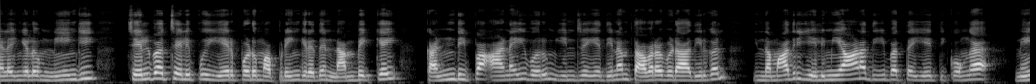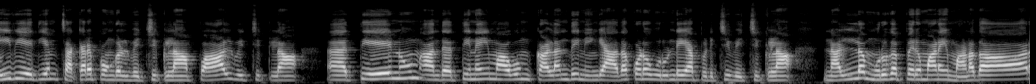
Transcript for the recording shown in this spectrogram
நிலைகளும் நீங்கி செல்வச் செழிப்பு ஏற்படும் அப்படிங்கிறது நம்பிக்கை. கண்டிப்பாக அனைவரும் இன்றைய தினம் தவற விடாதீர்கள் இந்த மாதிரி எளிமையான தீபத்தை ஏற்றிக்கோங்க நெய்வேத்தியம் சக்கரை பொங்கல் வச்சுக்கலாம் பால் வச்சுக்கலாம். தேனும் அந்த தினை மாவும் கலந்து நீங்கள் அதை கூட உருண்டையாக பிடிச்சு வச்சுக்கலாம். நல்ல முருகப்பெருமானை மனதார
